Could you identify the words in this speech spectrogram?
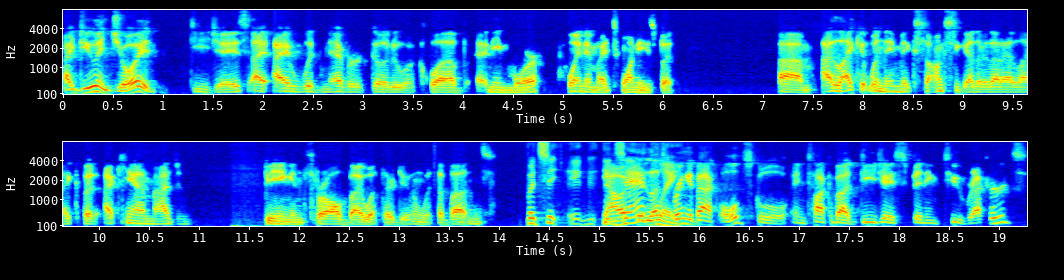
I do enjoy DJs. I, I would never go to a club anymore. I went in my 20s, but um, I like it when they mix songs together that I like, but I can't imagine being enthralled by what they're doing with the buttons. But see, Now, if- exactly. let's bring it back old school and talk about DJ spinning two records.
